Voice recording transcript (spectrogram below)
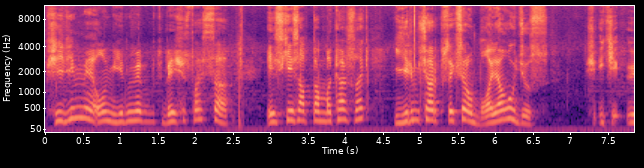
Bir şey diyeyim mi? Oğlum 20 megabit 500 taşsa eski hesaptan bakarsak 20 çarpı 80 o bayağı ucuz. Şu iki e,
